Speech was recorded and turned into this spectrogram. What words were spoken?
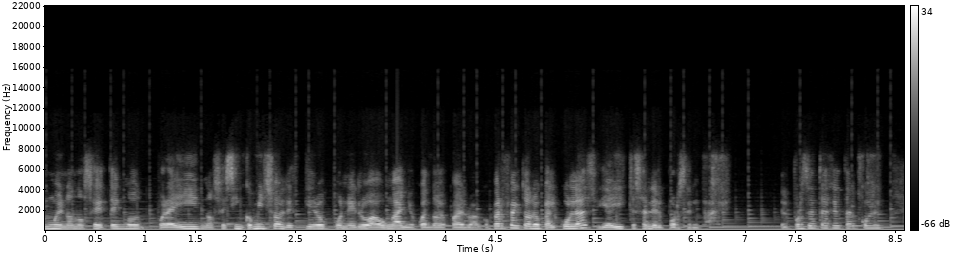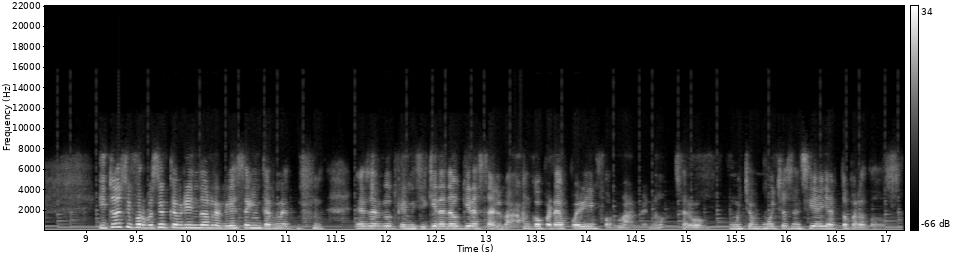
bueno, no sé, tengo por ahí, no sé, 5 mil soles, quiero ponerlo a un año, cuando me paga el banco? Perfecto, lo calculas y ahí te sale el porcentaje. El porcentaje tal cual. Y toda esa información que brindo en realidad está en internet. es algo que ni siquiera tengo que ir hasta el banco para poder informarme, ¿no? Es algo mucho, mucho sencillo y apto para todos.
